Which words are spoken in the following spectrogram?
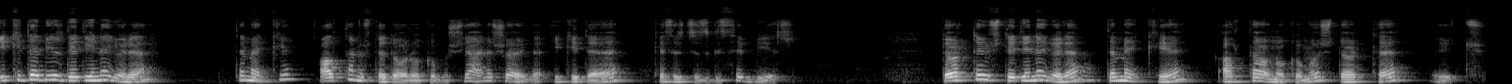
2'de 1 dediğine göre demek ki alttan üste doğru okumuş. Yani şöyle 2'de kesir çizgisi 1. 4'te 3 dediğine göre demek ki alttan okumuş 4'te 3.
